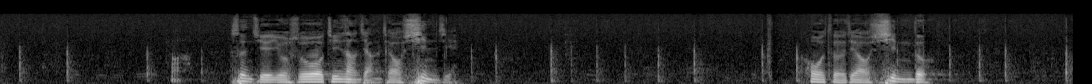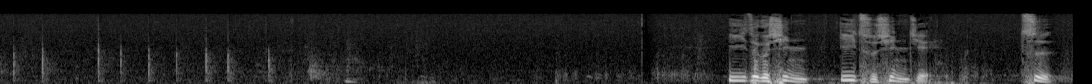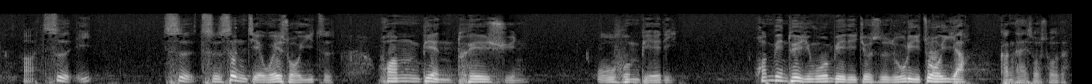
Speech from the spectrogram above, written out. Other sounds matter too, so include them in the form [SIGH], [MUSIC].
啊，圣解有时候经常讲叫信解。或者叫信乐，依这个信，依此信解，次啊次一次此圣解为所依止，方便推寻无分别理。方便推行无分别理，就是如理作意啊。刚才所说的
